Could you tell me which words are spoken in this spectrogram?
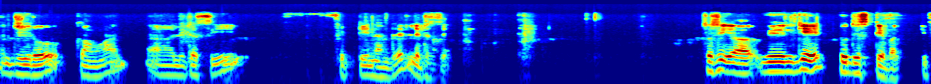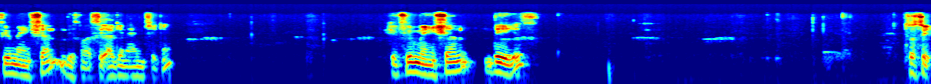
0 comma uh, let us see 1500 let us say so see uh, we will get to this table. If you mention this one see again i am checking. If you mention this so see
